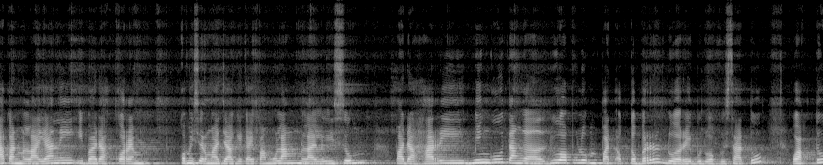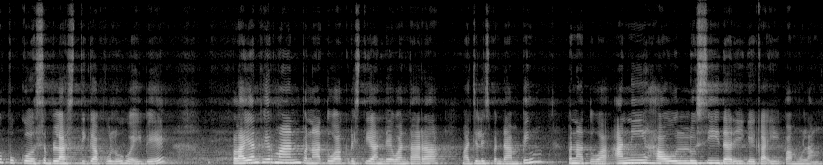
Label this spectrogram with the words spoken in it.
akan melayani ibadah korem Komisi Remaja GKI Pamulang melalui Zoom pada hari Minggu tanggal 24 Oktober 2021 waktu pukul 11.30 WIB. Pelayan firman Penatua Kristian Dewantara, Majelis Pendamping Penatua Ani Haulusi dari GKI Pamulang.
